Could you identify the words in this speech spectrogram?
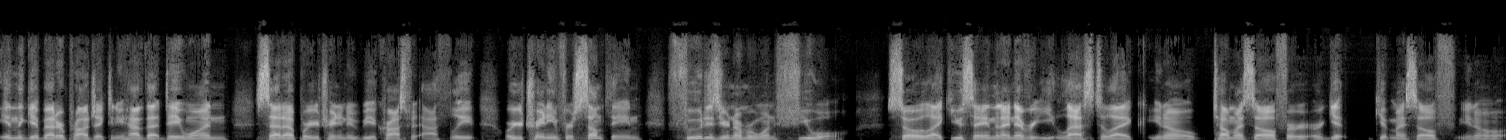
in the Get Better project and you have that day one setup or you're training to be a CrossFit athlete or you're training for something, food is your number one fuel. So like you saying that I never eat less to like, you know, tell myself or or get get myself, you know,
